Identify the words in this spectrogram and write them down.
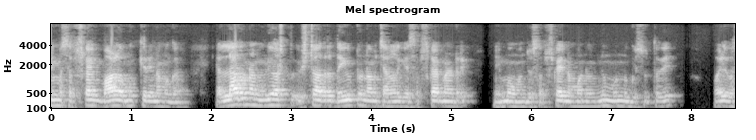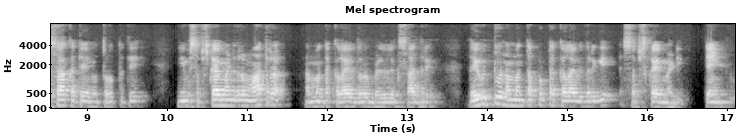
ನಿಮ್ಮ ಸಬ್ಸ್ಕ್ರೈಬ್ ಭಾಳ ಮುಖ್ಯ ರೀ ನಮಗೆ. ಎಲ್ಲರೂ ನನ್ನ ವಿಡಿಯೋ ಅಷ್ಟು ಇಷ್ಟ ಆದ್ರೆ ದಯವಿಟ್ಟು ನಮ್ಮ ಚಾನಲ್ಗೆ ಸಬ್ಸ್ಕ್ರೈಬ್ ಮಾಡ್ರಿ. ನಿಮ್ಮ ಒಂದು ಸಬ್ಸ್ಕ್ರೈಬ್ ನಮ್ಮನ್ನು ಇನ್ನೂ ಮುನ್ನುಗ್ಗಿಸುತ್ತದೆ. ಒಳ್ಳೆ ಹೊಸ ಕಥೆಯನ್ನು ತರುತ್ತದೆ ನೀವು ಸಬ್ಸ್ಕ್ರೈಬ್ ಮಾಡಿದ್ರೆ ಮಾತ್ರ ನಮ್ಮಂಥ ಕಲಾವಿದರು ಬೆಳಲಿಕ್ಕೆ ಸಾಧ್ಯ ದಯವಿಟ್ಟು ನಮ್ಮಂಥ ಪುಟ್ಟ ಕಲಾವಿದರಿಗೆ ಸಬ್ಸ್ಕ್ರೈಬ್ ಮಾಡಿ. ಥ್ಯಾಂಕ್ ಯು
